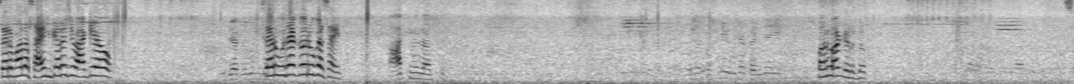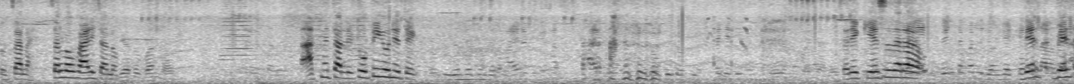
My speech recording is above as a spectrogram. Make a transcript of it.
सर मला साईन करायची बाकी हो. सर उद्या करू का साईन आतमध्ये जातो. परवा करतो. सो चला. चल भाऊ गाडी चालव. आतमध्ये चालले टोपी घेऊन येते तर एक केस जरा बेल्ट बेल्ट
